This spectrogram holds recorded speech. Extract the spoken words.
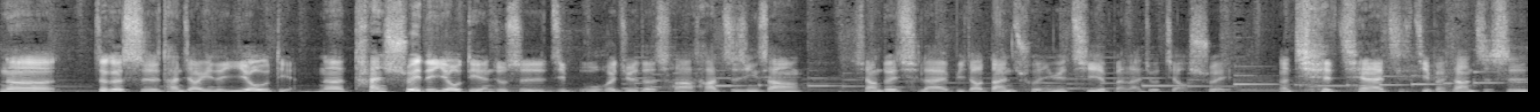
那这个是碳交易的优点。那碳税的优点就是，基我会觉得它它执行上相对起来比较单纯，因为企业本来就缴税。那现现在只基本上只是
